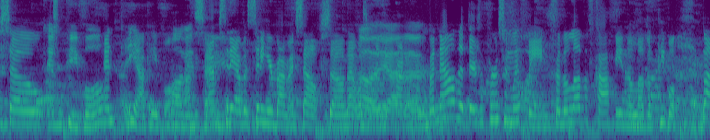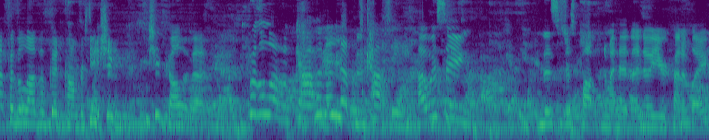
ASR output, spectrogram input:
So, and people. and yeah, people. Obviously. I'm sitting. I was sitting here by myself, so that wasn't Oh, really yeah, part of it. But now that there's a person with me, for the love of coffee and the love of people, but for the love of good conversation. you should call it that. For the love of coffee. For the love of coffee. I was saying, this just popped into my head. and I know you're kind of like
